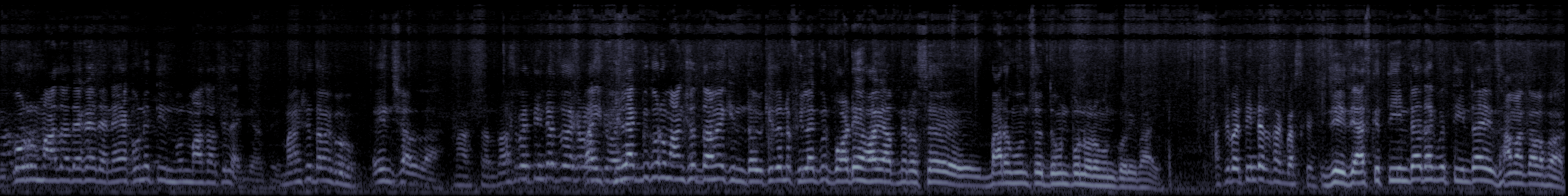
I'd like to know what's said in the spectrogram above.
জি গরুর মাজা দেখা যায় না এখনই তিন মন মাজা আছে লাগিয়ে আছে। মাংসের দামে গরু? ইনশাল্লাহ। আসিফ ভাই তিনটা। ফিলাকবি গরু মাংসের দামে কিনতে হবে কি জন্য ফিলাকবির বডি হয় আপনার হচ্ছে বারো মন চোদ্দ মন পনেরো মন করে ভাই। আসিফ ভাই তিনটা থাকবে আজকে। জি জি আজকে তিনটা থাকবে তিনটাই ধামাকা অফার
